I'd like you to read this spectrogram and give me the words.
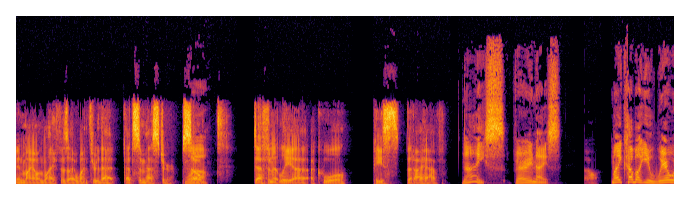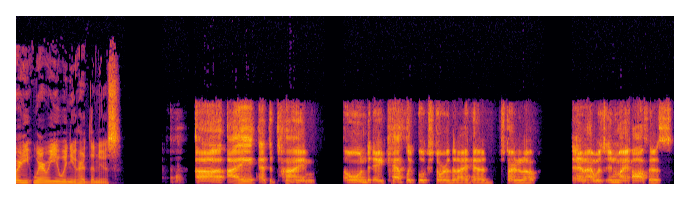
in my own life as I went through that that semester. Wow. So definitely a, a, cool piece that I have. Nice, very nice. So. Mike, how about you? Where were you? Where were you when you heard the news? Uh, I at the time owned a Catholic bookstore that I had started up, and I was in my office,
